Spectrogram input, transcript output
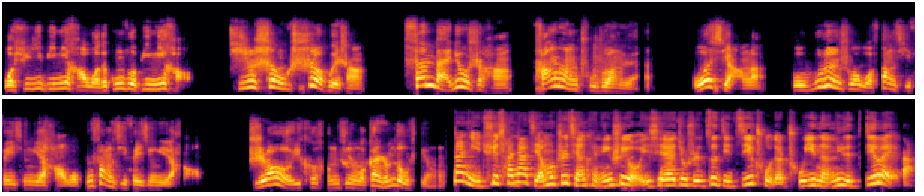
我学习比你好，我的工作比你好。其实社社会上三百六十行，行行出状元。我想了，我无论说我放弃飞行也好，我不放弃飞行也好，只要有一颗恒心，我干什么都行。那你去参加节目之前，肯定是有一些就是自己基础的厨艺能力的积累吧？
